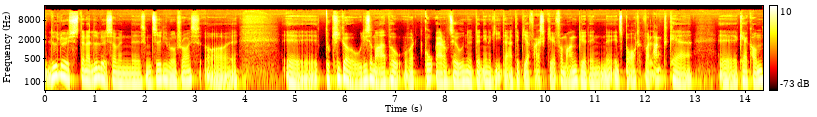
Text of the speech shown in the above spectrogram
lydløs. Den er lydløs som en, øh, som en tidlig Rolls Royce, og øh, øh, du kigger jo lige så meget på, hvor god er du til at udnytte den energi, der er. Det bliver faktisk, øh, for mange bliver det en, øh, en sport. Hvor langt kan jeg, øh, kan jeg komme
